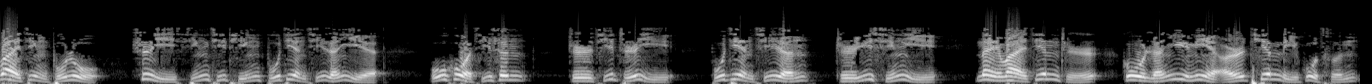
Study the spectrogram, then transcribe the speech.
外境不入，是以行其庭不见其人也。不惑其身，止其止矣；不见其人，止于行矣。内外兼止，故人欲灭而天理固存。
